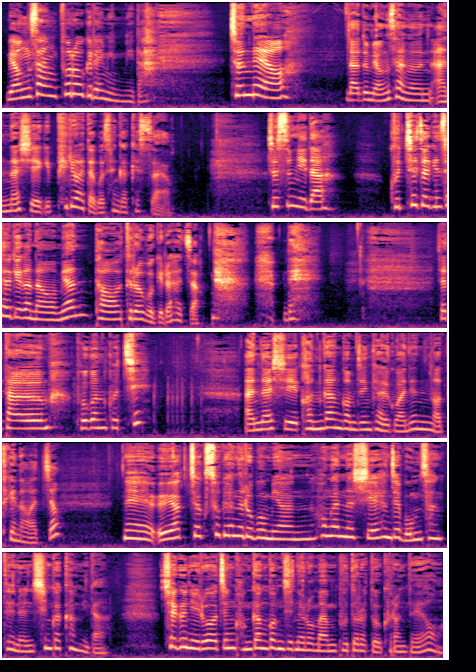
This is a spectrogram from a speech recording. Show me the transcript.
명상 프로그램입니다. 좋네요. 나도 명상은 안나 씨에게 필요하다고 생각했어요. 좋습니다. 구체적인 설계가 나오면 더 들어보기로 하죠. 네. 자, 다음 보건 코치. 안나 씨 건강 검진 결과는 어떻게 나왔죠? 네, 의학적 소견으로 보면 홍한나 씨의 현재 몸 상태는 심각합니다. 최근 이루어진 건강검진으로만 보더라도 그런데요.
